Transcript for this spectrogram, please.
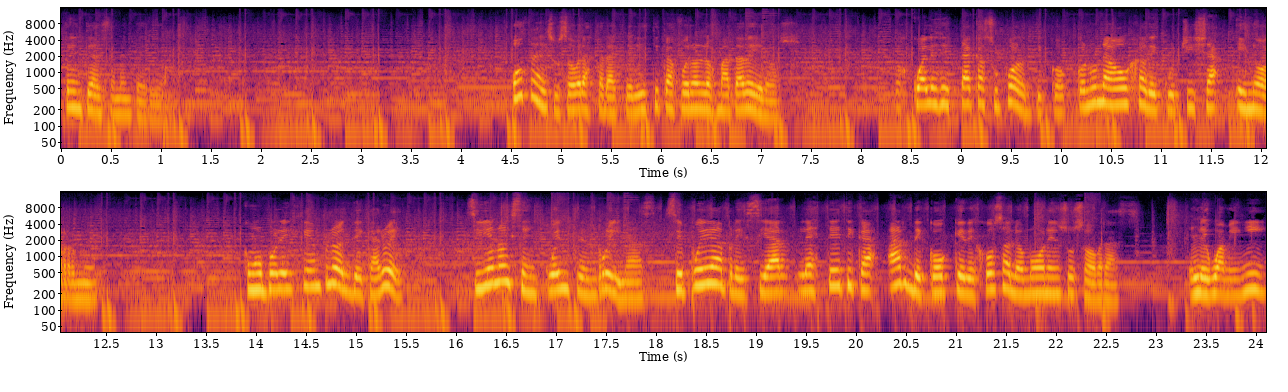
frente al cementerio. Otra de sus obras características fueron los mataderos, los cuales destaca su pórtico con una hoja de cuchilla enorme, como por ejemplo el de Carué. Si bien hoy se encuentra en ruinas, se puede apreciar la estética art déco que dejó Salomón en sus obras. El de Guamini,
